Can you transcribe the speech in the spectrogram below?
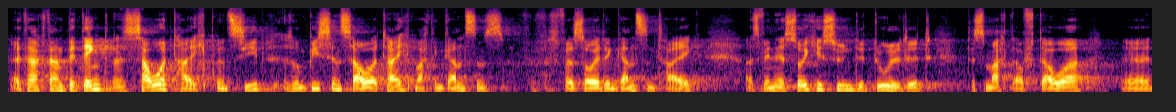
Er sagt dann, bedenkt das Sauerteigprinzip, so ein bisschen Sauerteig macht den ganzen, versäuert den ganzen Teig. Also wenn er solche Sünde duldet, das macht auf Dauer äh,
